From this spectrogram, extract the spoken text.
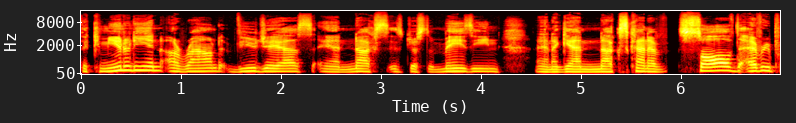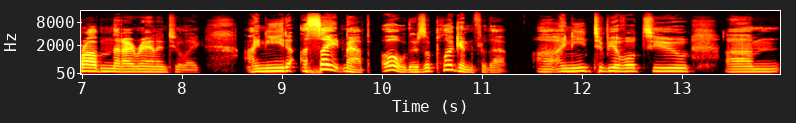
The community in around Vue.js and Nuxt is just amazing. And again, Nuxt kind of solved every problem that I ran into. Like, I need a sitemap. Oh, there's a plugin for that. Uh, I need to be able to, um,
